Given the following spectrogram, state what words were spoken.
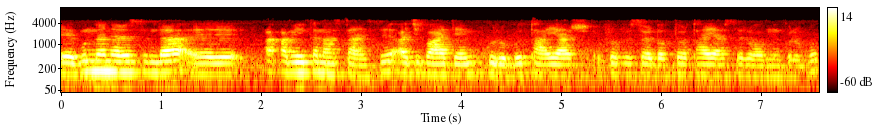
E, bunların arasında e, Amerikan Hastanesi, Acıbadem grubu, Tayyar, Profesör Doktor Tayyar Sarıoğlu'nun grubu.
